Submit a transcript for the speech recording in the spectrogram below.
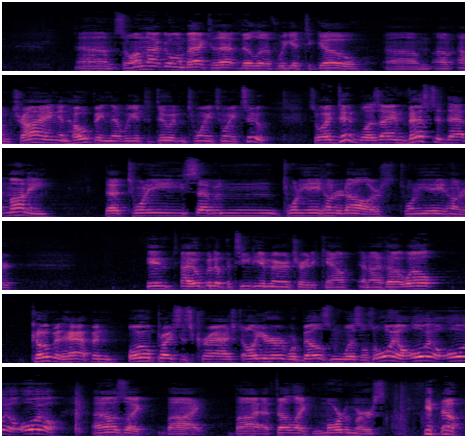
Um, so i'm not going back to that villa if we get to go um, I'm trying and hoping that we get to do it in 2022. So what I did was I invested that money, that twenty-seven, twenty-eight hundred dollars, twenty-eight hundred. In I opened up a TD Ameritrade account, and I thought, well, COVID happened, oil prices crashed. All you heard were bells and whistles, oil, oil, oil, oil, and I was like, buy, buy. I felt like Mortimer's, you know.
